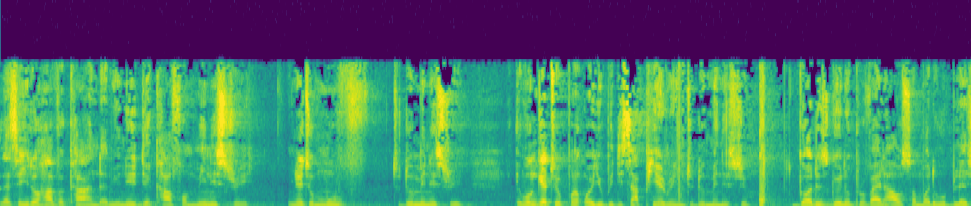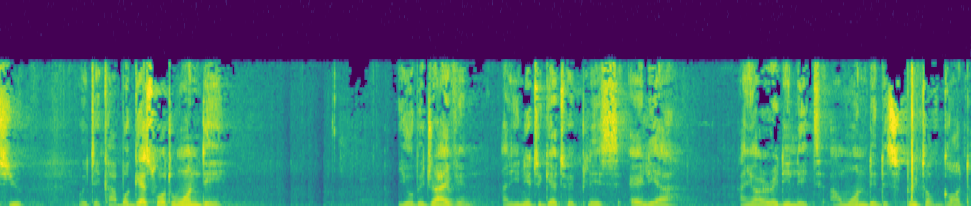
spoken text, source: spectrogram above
let's say you don't have a car and then you need a car for ministry, you need to move to do ministry, it won't get to a point where you'll be disappearing to do ministry. God is going to provide how somebody will bless you with a car. But guess what? One day, you'll be driving and you need to get to a place earlier and you're already late. And one day, the Spirit of God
